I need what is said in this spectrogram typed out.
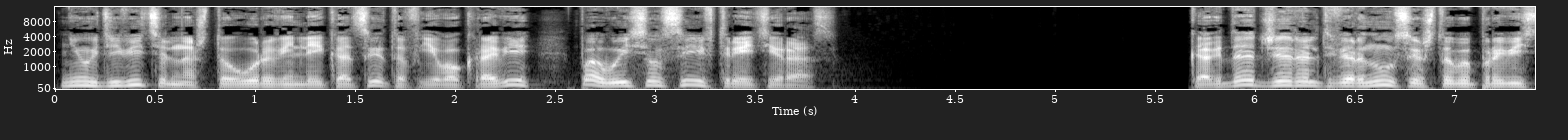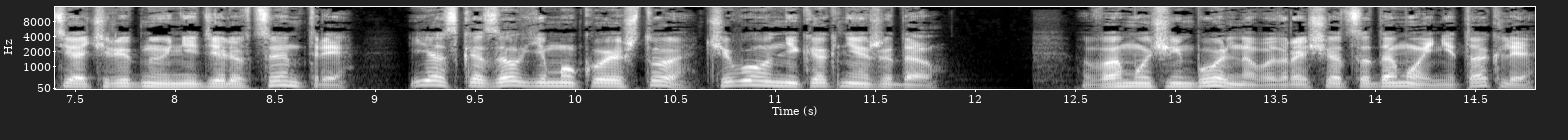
Неудивительно, что уровень лейкоцитов его крови повысился и в третий раз. Когда Джеральд вернулся, чтобы провести очередную неделю в центре, я сказал ему кое-что, чего он никак не ожидал. «Вам очень больно возвращаться домой, не так ли?»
